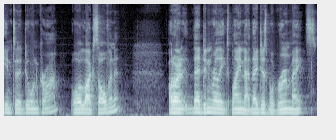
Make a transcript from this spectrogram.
into doing crime or like solving it. I don't. They didn't really explain that. They just were roommates.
